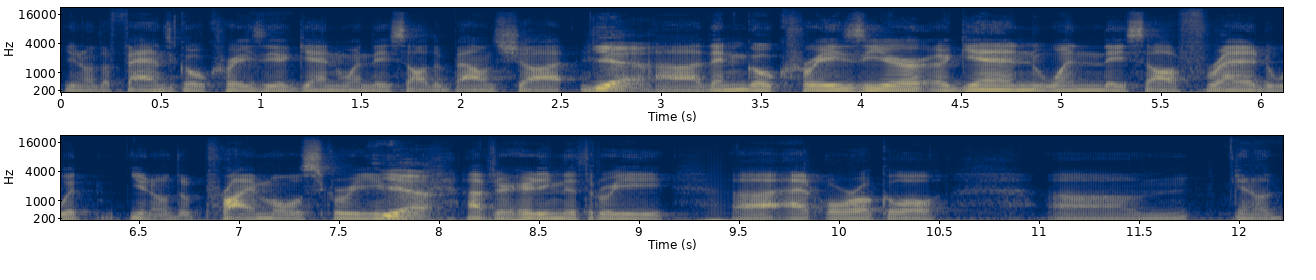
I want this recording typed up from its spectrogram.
you know the fans go crazy again when they saw the bounce shot, Yeah. Uh, then go crazier again when they saw Fred with you know the primal scream Yeah. after hitting the three uh, at Oracle. Um, you know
